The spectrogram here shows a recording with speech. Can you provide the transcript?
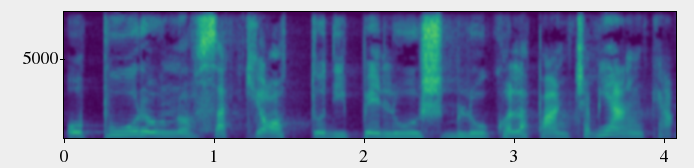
oppure uno sacchiotto di peluche blu con la pancia bianca.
